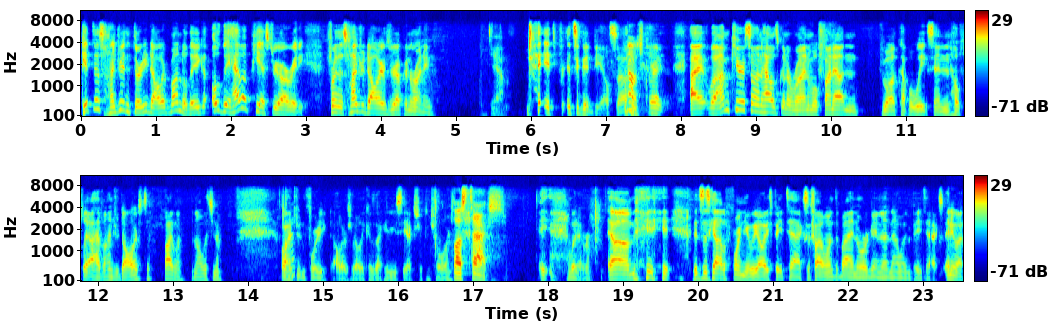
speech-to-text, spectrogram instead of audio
Get this $130 bundle. There you go. Oh, they have a PS3 already. For this $100, you're up and running. Yeah. it's it's a good deal. So No, it's great. I well, I'm curious on how it's going to run. We'll find out in well a couple weeks, and hopefully I'll have $100 to buy one, and I'll let you know. Or $140 really, because I could use the extra controller. Plus tax. Eh, whatever. Um, this is California. We always pay tax. If I wanted to buy an organ, then I wouldn't pay tax. Anyway,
